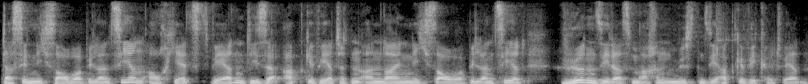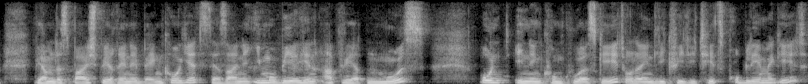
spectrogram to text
dass sie nicht sauber bilanzieren. Auch jetzt werden diese abgewerteten Anleihen nicht sauber bilanziert. Würden sie das machen, müssten sie abgewickelt werden. Wir haben das Beispiel René Benko jetzt, der seine Immobilien abwerten muss und in den Konkurs geht oder in Liquiditätsprobleme geht.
